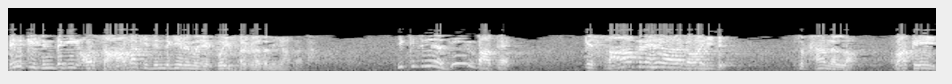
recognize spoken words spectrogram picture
ان کی زندگی اور صحابہ کی زندگی میں مجھے کوئی فرق نظر نہیں آتا تھا۔ یہ کتنی عظیم بات ہے۔ کہ ساتھ رہنے والا گواہی دے۔ سبحان اللہ۔ واقعی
